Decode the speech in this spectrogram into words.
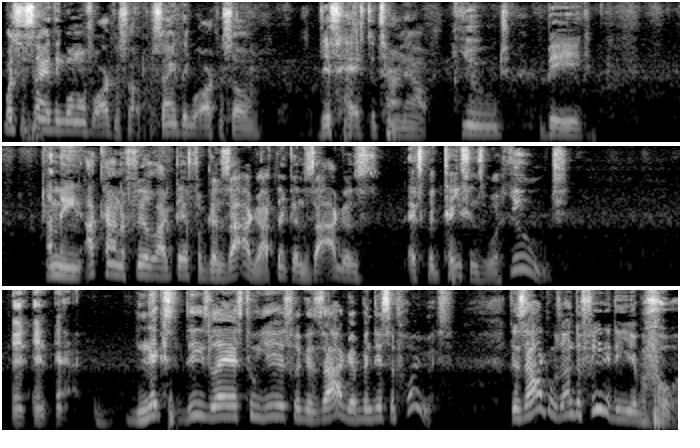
But it's the same thing going on for Arkansas. Same thing with Arkansas. This has to turn out huge, big, I mean, I kind of feel like that for Gonzaga. I think Gonzaga's expectations were huge. And, and, and next these last two years for Gonzaga have been disappointments. Gonzaga was undefeated the year before.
